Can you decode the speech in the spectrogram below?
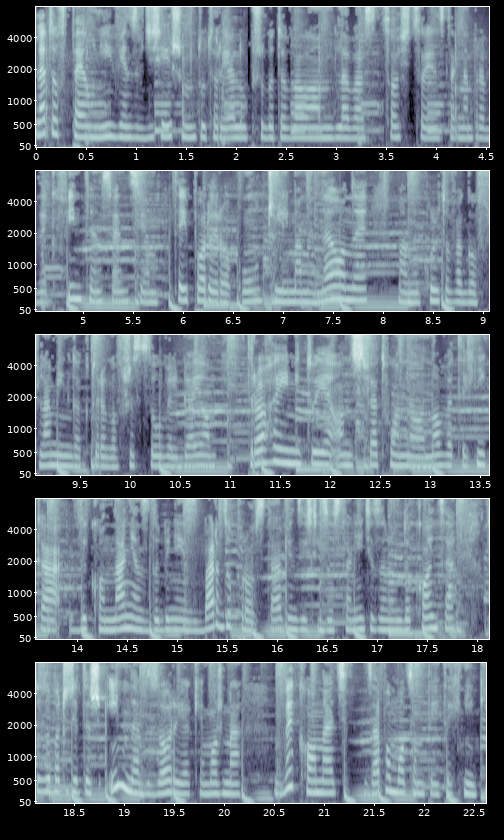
Lato w pełni, więc w dzisiejszym tutorialu przygotowałam dla Was coś, co jest tak naprawdę kwintesencją tej pory roku, czyli mamy neony, mamy kultowego flaminga, którego wszyscy uwielbiają. Trochę imituje on światło neonowe, technika wykonania zdobienia jest bardzo prosta, więc jeśli zostaniecie ze mną do końca, to zobaczycie też inne wzory, jakie można wykonać za pomocą tej techniki.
